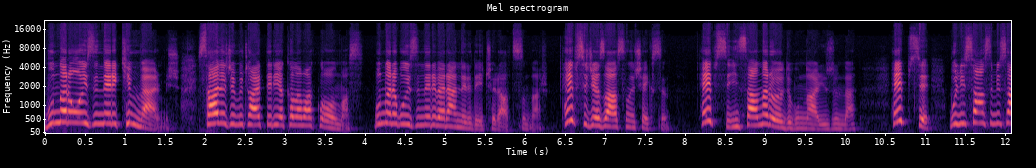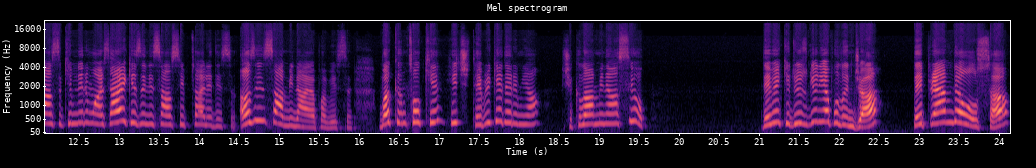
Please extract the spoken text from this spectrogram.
Bunlara o izinleri kim vermiş? Sadece müteahhitleri yakalamakla olmaz. Bunlara bu izinleri verenleri de içeri atsınlar. Hepsi cezasını çeksin. Hepsi insanlar öldü bunlar yüzünden. Hepsi bu lisansı lisansı kimlerin varsa herkesin lisansı iptal edilsin. Az insan bina yapabilsin. Bakın TOKİ hiç tebrik ederim ya. Çıkılan binası yok. Demek ki düzgün yapılınca depremde olsa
